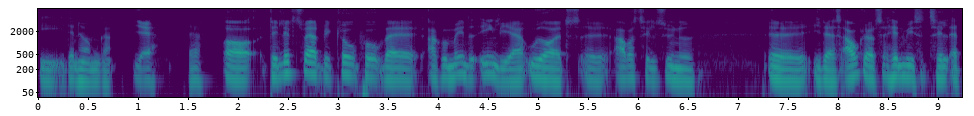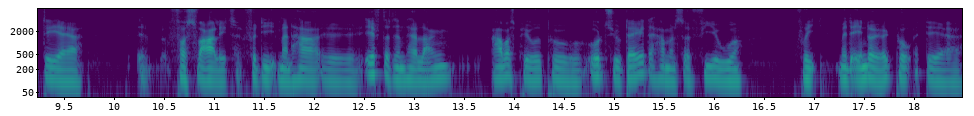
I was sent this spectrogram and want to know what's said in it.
i, i den her omgang? Ja. ja, og det er lidt svært at blive klog på, hvad argumentet egentlig er, udover at øh, arbejdstilsynet øh, i deres afgørelse henviser til, at det er øh, forsvarligt, fordi man har øh, efter den her lange arbejdsperiode på 28 dage, der har man så fire uger fri. Men det ændrer jo ikke på, at det er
